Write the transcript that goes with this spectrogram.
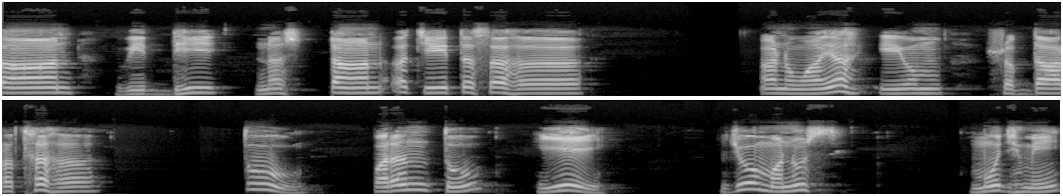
तान् विद्धि नष्टान् अचेतसः। अन्वयः एवं शब्दार्थ। तु परंतु ये, जो मनुष्य मुझमें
